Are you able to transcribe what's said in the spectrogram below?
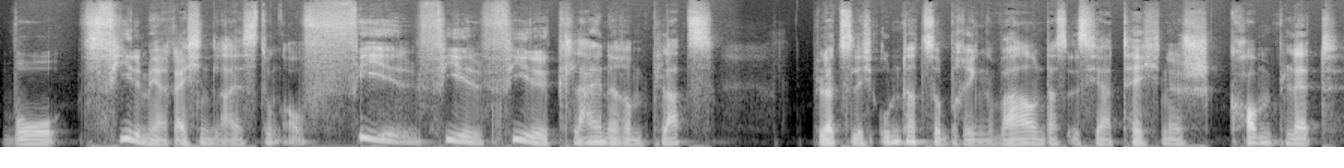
wo viel mehr Rechenleistung auf viel, viel, viel kleinerem Platz plötzlich unterzubringen war. Und das ist ja technisch komplett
